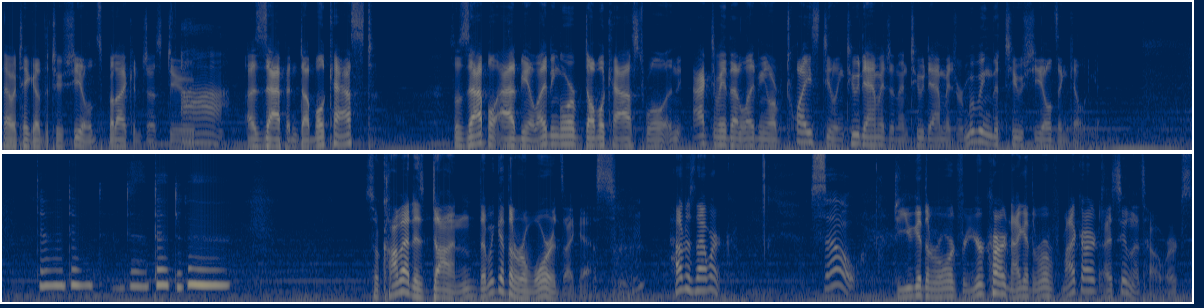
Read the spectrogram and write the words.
That would take out the two shields, but I could just do Ah. a zap and double cast. So zap will add me a lightning orb. Double cast will activate that lightning orb twice, dealing 2 damage and then 2 damage, removing the two shields and killing it. Dun, dun, dun. So combat is done. Then we get the rewards, I guess. Mm-hmm. How does that work? So, Do you get the reward for your card and I get the reward for my card? I assume that's how it works.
